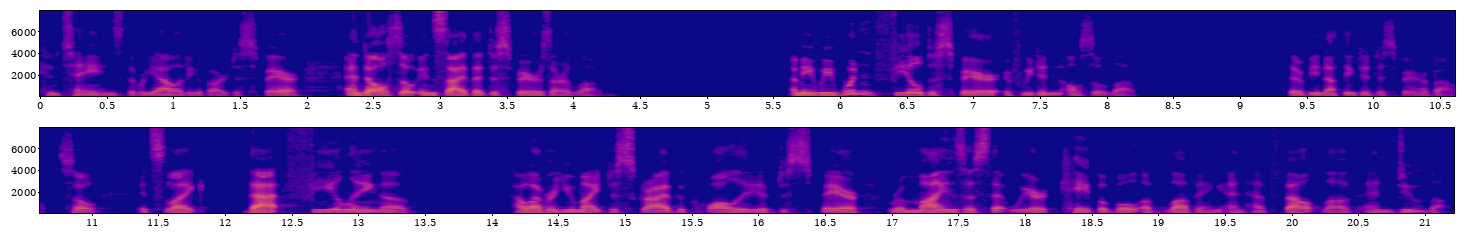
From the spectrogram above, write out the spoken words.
contains the reality of our despair. And also, inside that despair is our love. I mean, we wouldn't feel despair if we didn't also love. There'd be nothing to despair about. So it's like that feeling of, however you might describe the quality of despair, reminds us that we are capable of loving and have felt love and do love.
